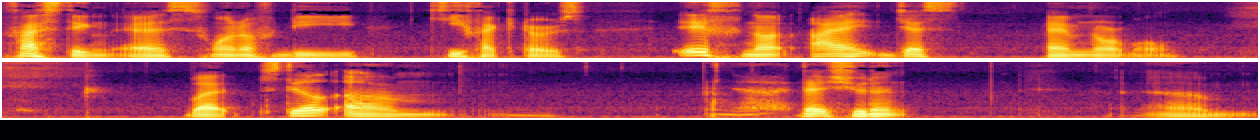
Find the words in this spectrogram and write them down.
fasting as one of the key factors. If not, I just am normal. But still, um, that shouldn't um,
